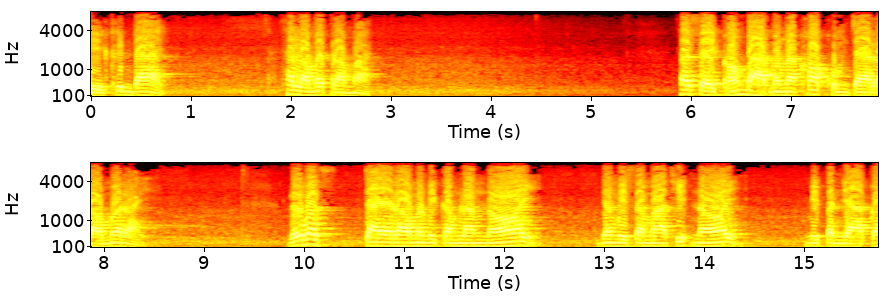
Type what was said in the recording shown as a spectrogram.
ดีขึ้นได้ ถ้าเราไม่ประมาทถ้าเศษของบาปมันมาครอบคุมใจเราเมื่อไหร่ หรือว่าใจเรามันมีกำลังน้อย ยังมีสมาธิน้อย มีปัญญาก็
